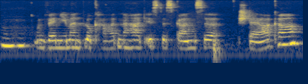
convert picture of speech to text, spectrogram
Mhm. Und wenn jemand Blockaden hat, ist das Ganze stärker.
